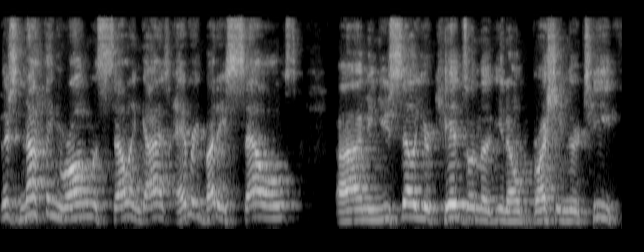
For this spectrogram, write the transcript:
There's nothing wrong with selling, guys. Everybody sells. Uh, I mean, you sell your kids on the, you know, brushing their teeth,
